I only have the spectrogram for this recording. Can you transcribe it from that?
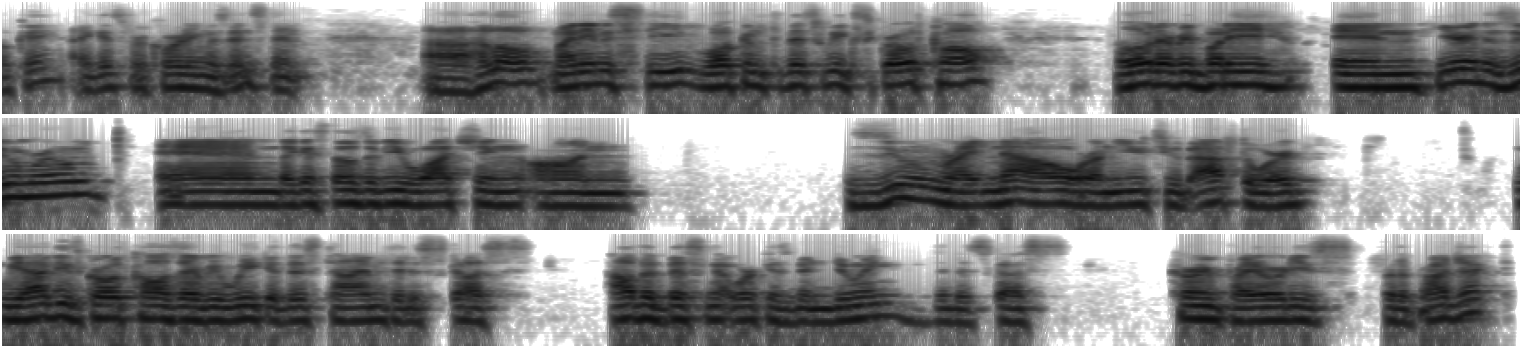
Okay, I guess recording was instant. Uh, hello, my name is Steve. Welcome to this week's growth call. Hello to everybody in here in the Zoom room, and I guess those of you watching on Zoom right now or on YouTube afterward. We have these growth calls every week at this time to discuss how the Bisq network has been doing, to discuss current priorities for the project.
